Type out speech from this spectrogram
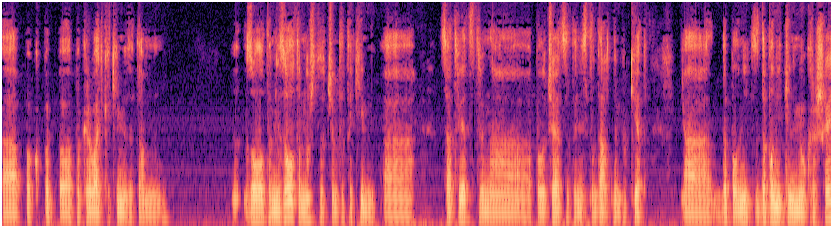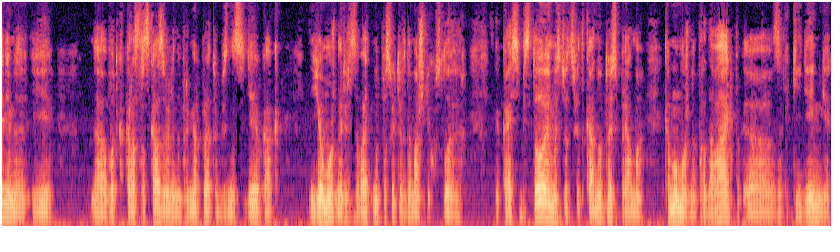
а, покрывать какими-то там золотом, не золотом, но что чем-то таким. А, соответственно, получается, это нестандартный букет – дополнит, с дополнительными украшениями. И а, вот как раз рассказывали, например, про эту бизнес-идею, как ее можно реализовать, ну, по сути, в домашних условиях. Какая себестоимость у цветка, ну, то есть прямо кому можно продавать, э, за какие деньги.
